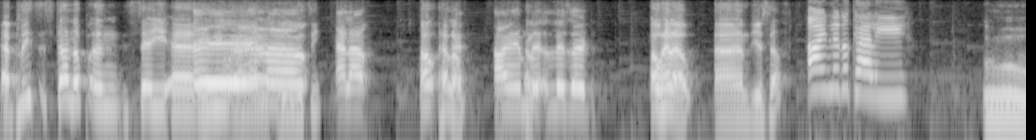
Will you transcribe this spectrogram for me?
Uh, please stand up and say uh, who you are, little hello. Hello. Oh, hello. I am Hello. Little Lizard. Oh, hello. And yourself? I'm little Kelly. Ooh,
